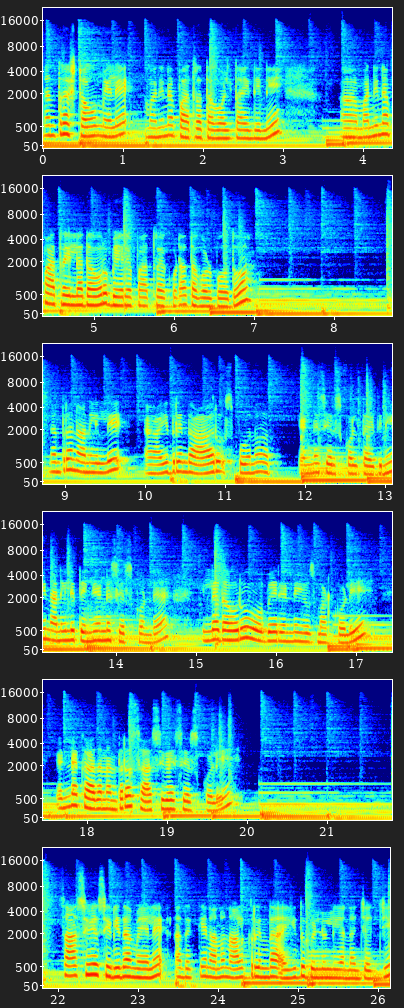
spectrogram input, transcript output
ನಂತರ ಸ್ಟವ್ ಮೇಲೆ ಮಣ್ಣಿನ ಪಾತ್ರ ತಗೊಳ್ತಾ ಇದ್ದೀನಿ. ಮಣ್ಣಿನ ಪಾತ್ರ ಇಲ್ಲದವರು ಬೇರೆ ಪಾತ್ರೆ ಕೂಡ ತಗೊಳ್ಬೋದು. ನಂತರ ನಾನಿಲ್ಲಿ ಐದರಿಂದ ಆರು ಸ್ಪೂನು ಎಣ್ಣೆ ಸೇರಿಸ್ಕೊಳ್ತಾ ಇದ್ದೀನಿ. ನಾನಿಲ್ಲಿ ತೆಂಗಿನೆಣ್ಣೆ ಸೇರಿಸ್ಕೊಂಡೆ. ಇಲ್ಲದವರು ಬೇರೆ ಎಣ್ಣೆ ಯೂಸ್ ಮಾಡ್ಕೊಳ್ಳಿ. ಎಣ್ಣೆ ಕಾದ ನಂತರ ಸಾಸಿವೆ ಸೇರಿಸ್ಕೊಳ್ಳಿ. ಸಾಸಿವೆ ಸಿಡಿದ ಮೇಲೆ ಅದಕ್ಕೆ ನಾನು ನಾಲ್ಕರಿಂದ ಐದು ಬೆಳ್ಳುಳ್ಳಿಯನ್ನು ಜಜ್ಜಿ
